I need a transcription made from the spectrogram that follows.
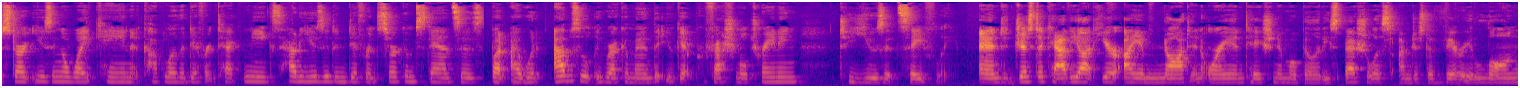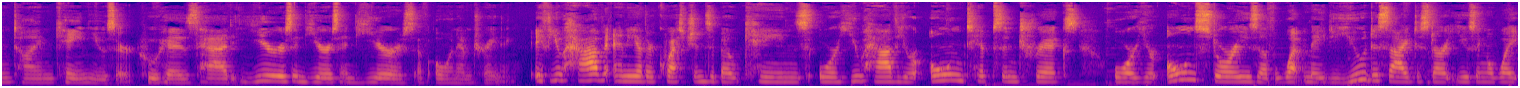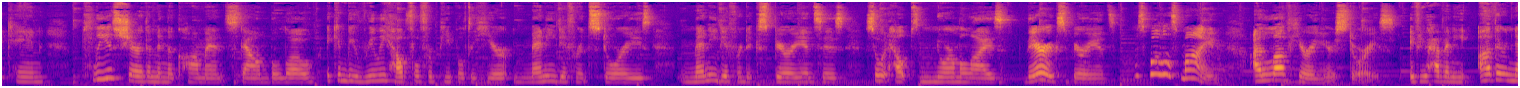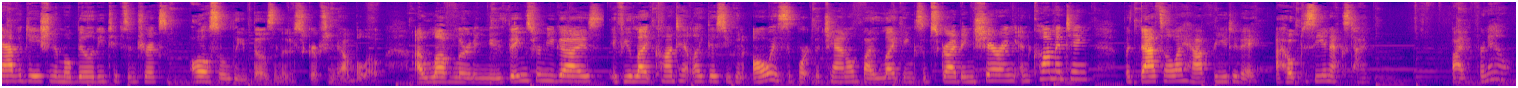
start using a white cane, a couple of the different techniques, how to use it in different circumstances, but I would absolutely recommend that you get professional training to use it safely. And just a caveat here, I am not an orientation and mobility specialist. I'm just a very long time cane user who has had years and years and years of O&M training. If you have any other questions about canes or you have your own tips and tricks or your own stories of what made you decide to start using a white cane, please share them in the comments down below. It can be really helpful for people to hear many different stories, many different experiences, so it helps normalize their experience as well as mine. I love hearing your stories. If you have any other navigation and mobility tips and tricks, also leave those in the description down below. I love learning new things from you guys. If you like content like this, you can always support the channel by liking, subscribing, sharing, and commenting. But that's all I have for you today. I hope to see you next time. Bye for now.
